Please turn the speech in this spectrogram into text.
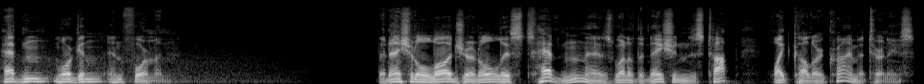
Haddon, Morgan, and Foreman. The National Law Journal lists Haddon as one of the nation's top white-collar crime attorneys.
